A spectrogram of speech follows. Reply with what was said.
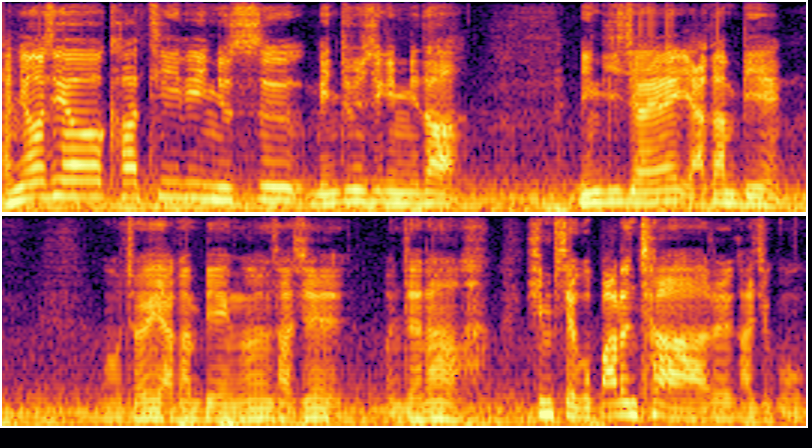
안녕하세요. 카티비 뉴스 민준식입니다. 민 기자의 야간 비행. 어, 저의 야간 비행은 사실 언제나 힘세고 빠른 차를 가지고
